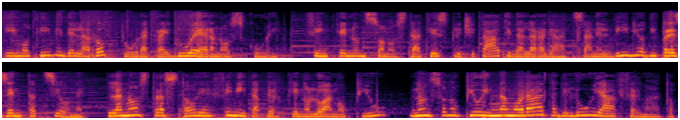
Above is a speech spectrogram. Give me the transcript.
I motivi della rottura tra i due erano oscuri, finché non sono stati esplicitati dalla ragazza nel video di presentazione, la nostra storia è finita perché non lo amo più, non sono più innamorata di lui ha affermato.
